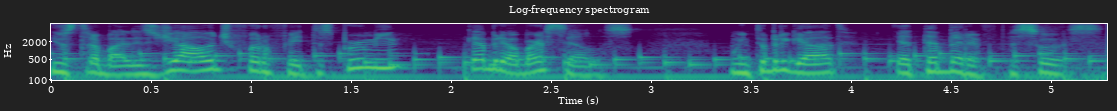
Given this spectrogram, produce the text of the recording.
E os trabalhos de áudio foram feitos por mim, Gabriel Barcelos. Muito obrigado e até breve, pessoas!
